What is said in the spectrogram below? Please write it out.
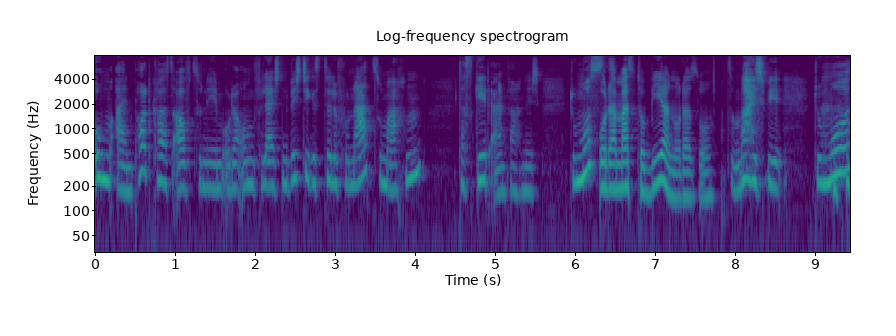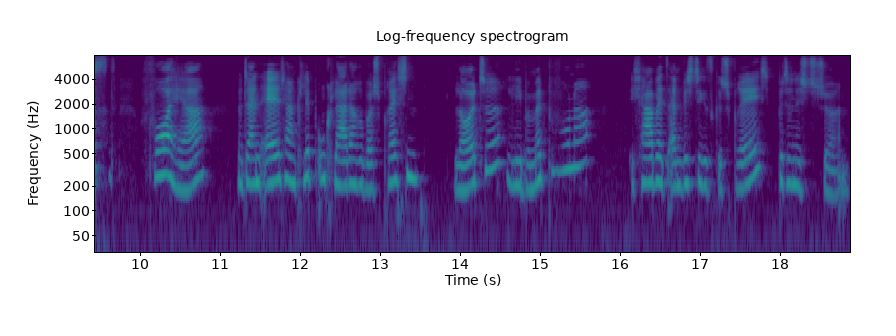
um einen Podcast aufzunehmen oder um vielleicht ein wichtiges Telefonat zu machen, das geht einfach nicht. Du musst Oder masturbieren oder so. Zum Beispiel, du musst vorher mit deinen Eltern klipp und klar darüber sprechen. Leute, liebe Mitbewohner, ich habe jetzt ein wichtiges Gespräch, bitte nicht stören.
